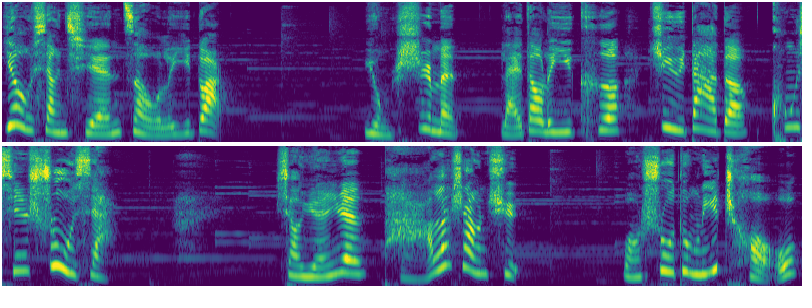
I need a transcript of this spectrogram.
又向前走了一段儿。勇士们来到了一棵巨大的空心树下，小圆圆爬了上去，往树洞里瞅。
